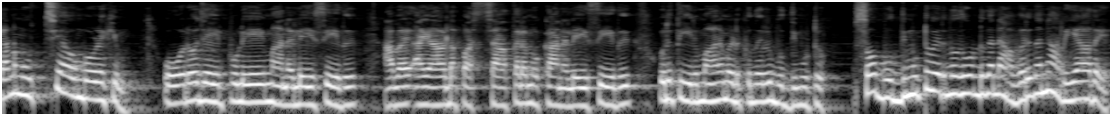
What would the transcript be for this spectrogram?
കാരണം ഉച്ചയാകുമ്പോഴേക്കും ഓരോ ജയിൽ പുള്ളിയെയും അനലൈസ് ചെയ്ത് അവ അയാളുടെ പശ്ചാത്തലമൊക്കെ അനലൈസ് ചെയ്ത് ഒരു തീരുമാനമെടുക്കുന്ന ഒരു ബുദ്ധിമുട്ട്. സോ ബുദ്ധിമുട്ട് വരുന്നത് കൊണ്ട് തന്നെ അവർ തന്നെ അറിയാതെ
